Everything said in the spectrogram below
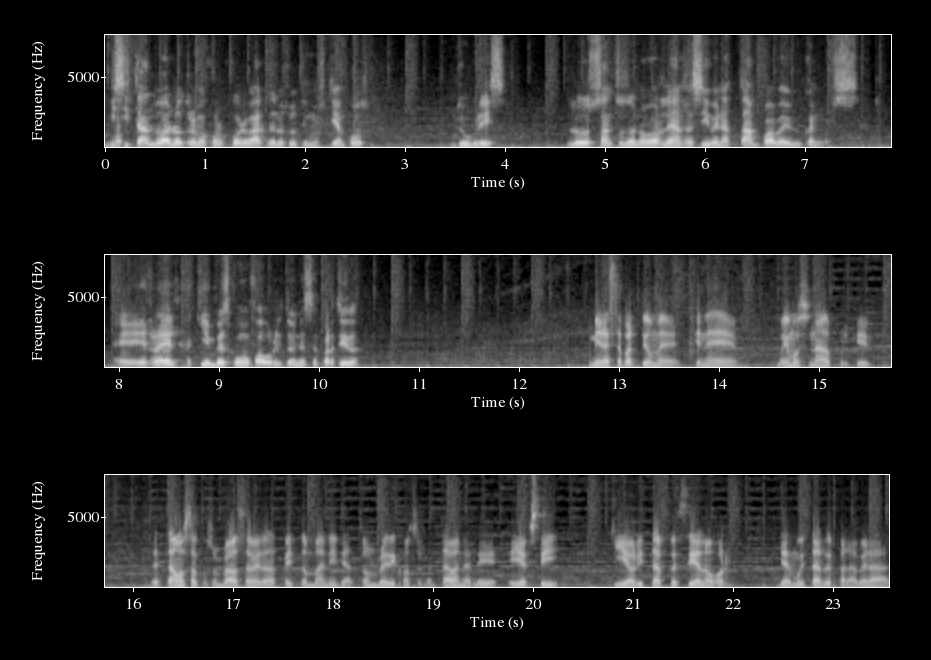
visitando al otro mejor quarterback de los últimos tiempos, Dubris. Los Santos de Nueva Orleans reciben a Tampa Bay Buccaneers. Eh, Israel, ¿a quién ves como favorito en este partido? Mira, este partido me tiene muy emocionado porque estamos acostumbrados a ver a Peyton Manning y a Tom Brady cuando se enfrentaban en el AFC y ahorita pues sí, a lo mejor ya es muy tarde para ver a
